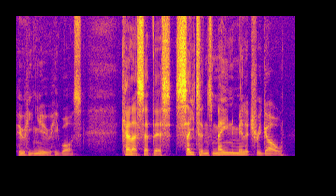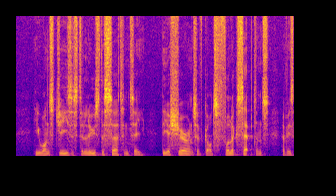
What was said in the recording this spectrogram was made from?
who he knew he was. Keller said this Satan's main military goal, he wants Jesus to lose the certainty, the assurance of God's full acceptance of his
